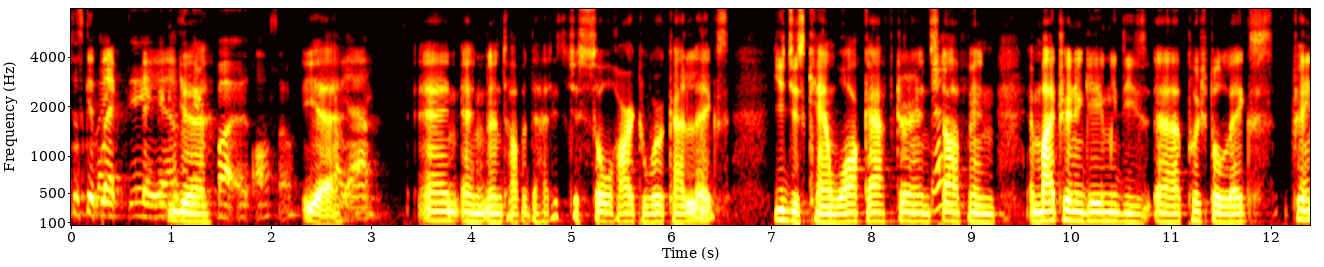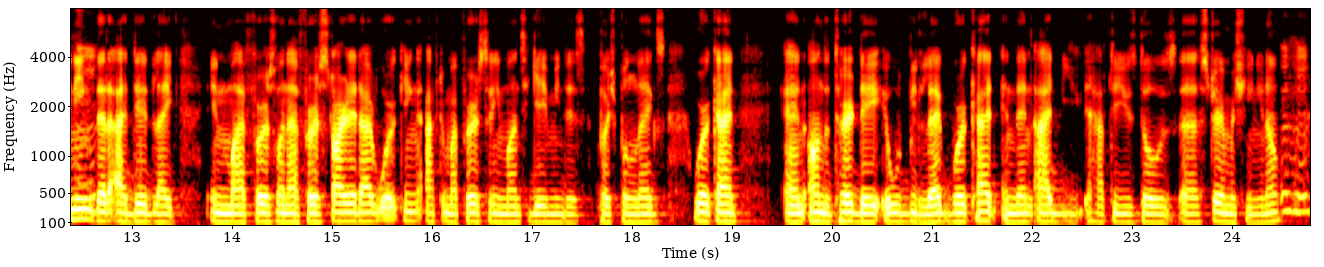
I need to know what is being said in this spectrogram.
To skip leg day day, yeah. Yeah. of your butt also. Yeah, Yeah. And and on top of that, it's just so hard to work out legs. You just can't walk after and Yeah. stuff. And and my trainer gave me these uh, push pull legs training Mhm. that I did like in my first when I first started out working. After my first three months, he gave me this push pull legs workout. And on the third day, it would be leg workout, and then I'd have to use those uh, stair machine, you know. Mhm.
